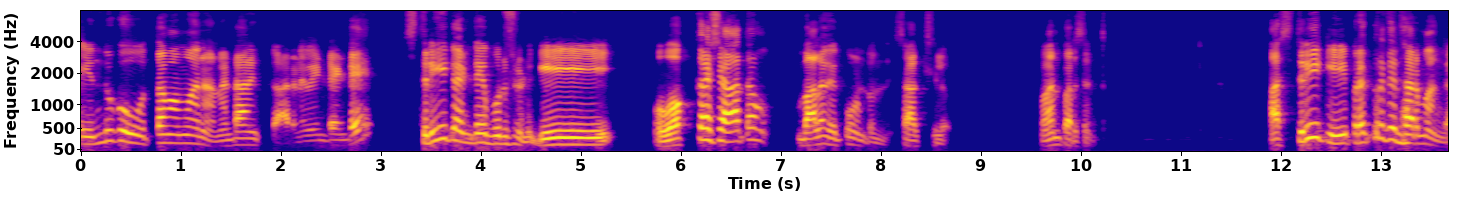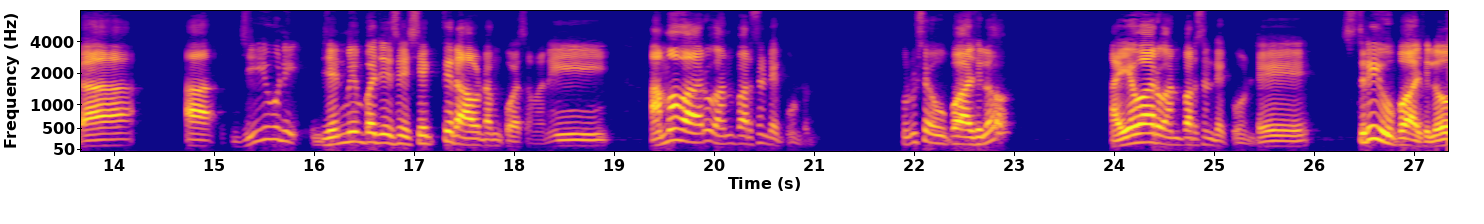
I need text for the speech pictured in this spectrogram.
ఎందుకు ఉత్తమము అని అనటానికి కారణం ఏంటంటే స్త్రీ కంటే పురుషుడికి ఒక్క శాతం బలం ఎక్కువ ఉంటుంది సాక్షిలో. One percent. ఆ స్త్రీకి ప్రకృతి ధర్మంగా ఆ జీవుని జన్మింపజేసే శక్తి రావడం కోసమని అమ్మవారు వన్ పర్సెంట్ ఎక్కువ ఉంటుంది. పురుష ఉపాధిలో అయ్యవారు వన్ పర్సెంట్ ఎక్కువ ఉంటే స్త్రీ ఉపాధిలో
